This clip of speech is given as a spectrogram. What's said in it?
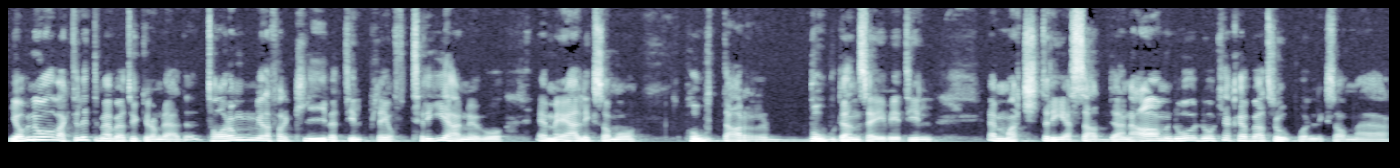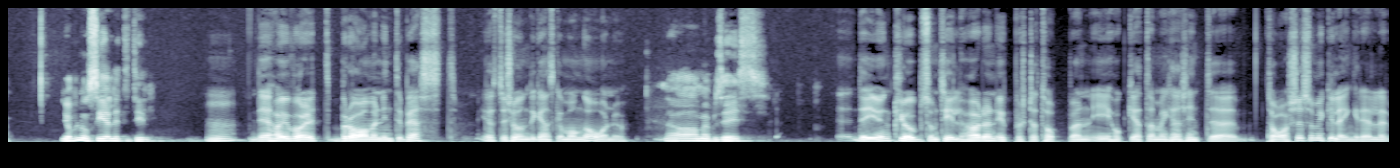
jag vill nog avvakta lite med vad jag tycker om det. Tar de i alla fall klivet till playoff 3 här nu och är med liksom och hotar Boden, säger vi, till en match 3, sadden, ja men då, då kanske jag börjar tro på det liksom. Eh, jag vill nog se lite till. Mm, det har ju varit bra men inte bäst i Östersund i ganska många år nu. Ja, men precis. Det är ju en klubb som tillhör den yppersta toppen i Hockeyettan men kanske inte tar sig så mycket längre eller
